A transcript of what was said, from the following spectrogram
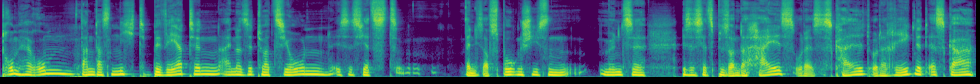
drumherum. Dann das Nicht-Bewerten einer Situation. Ist es jetzt, wenn ich es aufs Bogenschießen münze, ist es jetzt besonders heiß oder ist es kalt oder regnet es gar?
